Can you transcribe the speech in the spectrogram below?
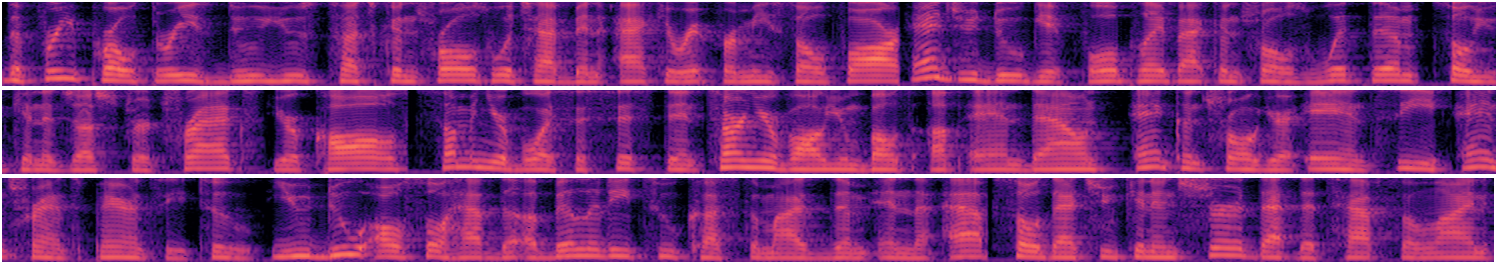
The Free Pro 3s do use touch controls which have been accurate for me so far and you do get full playback controls with them so you can adjust your tracks, your calls, summon your voice assistant, turn your volume both up and down and control your ANC and transparency too. You do also have the ability to customize them in the app so that you can ensure that the taps align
